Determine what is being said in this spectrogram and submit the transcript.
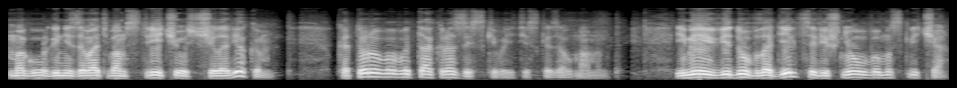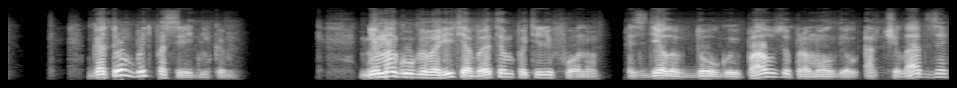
могу организовать вам встречу с человеком, которого вы так разыскиваете», — сказал Мамонт. «Имею в виду владельца вишневого москвича. Готов быть посредником». «Не могу говорить об этом по телефону», — сделав долгую паузу, промолвил Арчеладзе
